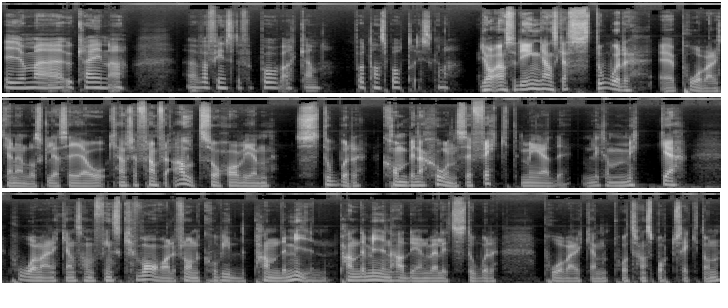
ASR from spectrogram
i och med Ukraina. Eh, vad finns det för påverkan på transportriskerna? Ja, alltså det är en ganska stor eh, påverkan ändå skulle jag säga. Och kanske framför allt så har vi en stor kombinationseffekt med liksom mycket påverkan som finns kvar från covid-pandemin. Pandemin hade ju en väldigt stor påverkan på transportsektorn.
